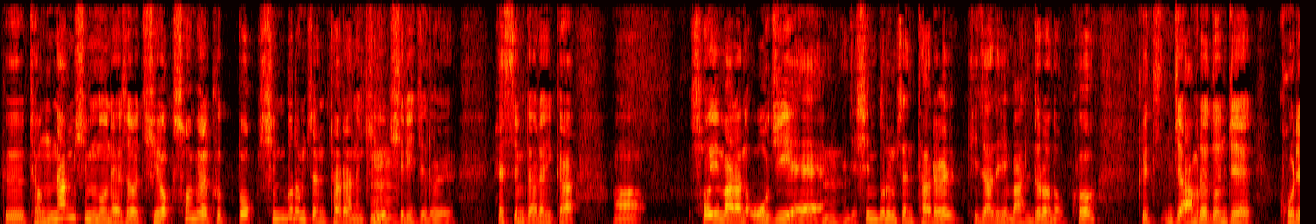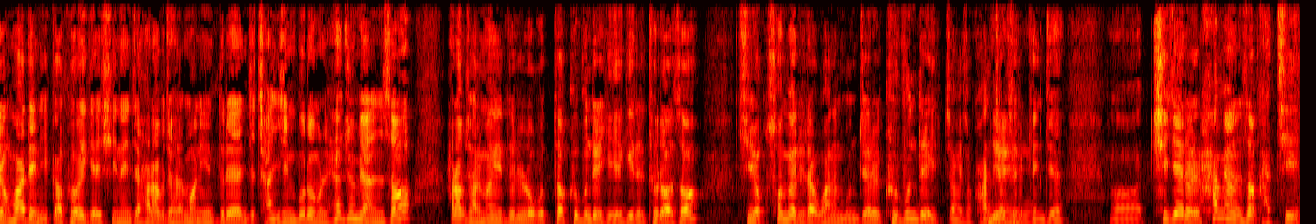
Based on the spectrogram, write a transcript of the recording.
그 경남 신문에서 지역 소멸 극복 심부름 센터라는 기획 음. 시리즈를 했습니다. 그러니까 어 소위 말하는 오지에 음. 이제 심부름 센터를 기자들이 만들어 놓고 그 이제 아무래도 이제 고령화되니까 거기 계시는 이제 할아버지 할머니들의 이제 잔심부름을 해주면서 할아버지 할머니들로부터 그분들의 얘기를 들어서 지역 소멸이라고 하는 문제를 그분들의 입장에서 관점에서 예, 이렇게 예. 이제 어 취재를 하면서 같이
